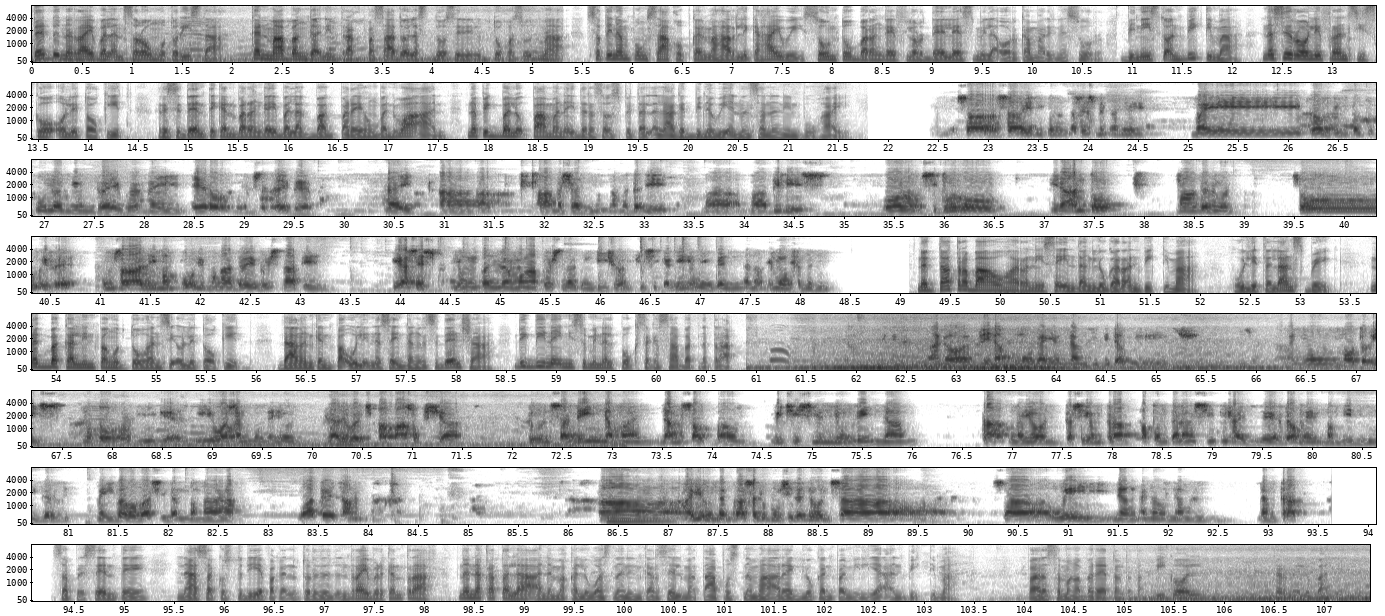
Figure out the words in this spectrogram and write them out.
Dead on arrival ang sarong motorista kan mabangga nin truck pasado alas 12 nin udto kasudma sa tinampong sakop kan Maharlika Highway, Zone 2 Barangay Flordeles, Milaor, Camarines Sur. Binisto ang biktima na si Rolly Francisco Oletokit, residente kan Barangay Balagbag parehong banwaan na pigbalo pa man na idara sa ospital alagad binawian man sana nin buhay. sa sarili ko ng assessment ano eh may counting pagkukulang yung driver may error sa driver like ah ah masyadong magmamadali ma mabilis or siguro inaantok mga ganun so if eh, kung sakali man po yung mga drivers natin i-assess yung kanilang mga personal condition physically and even ano emotionally Nagtatrabaho harani sa indang lugar ang biktima. Hulit na lunch break, nagbakal nin pangudtuhan si Oletokit. Dangan kan pauli na sa indang residensya, digdi na ini suminalpok sa kasabat na truck. ano, blinak muna yun ng DPWH. Yung motorist, motor or vehicle, iiwasan muna yun. In other words, papasok siya doon sa lane naman ng southbound, which is yun yung lane ng truck ngayon. Kasi yung truck, papunta ng city hardware daw, may mamideliver, may ibababa silang mga water tank. Ah, ayun, nagkasalubong sila doon sa sa way ng ano ng ng truck. Sa presente, nasa kustodiya pa kan otoridad ang driver kan truck na nakatalaan na makaluwas na nin karsel matapos na maareglo kan pamilya ang biktima. Para sa mga baretang tatak Bicol, Carmelo Valle.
